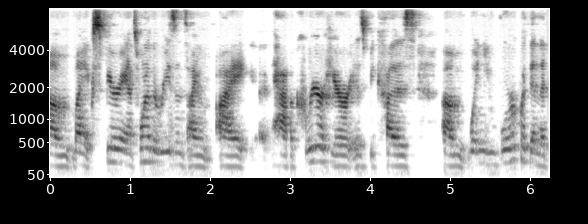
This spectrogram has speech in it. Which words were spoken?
um, my experience, one of the reasons I'm, I have a career here is because um, when you work within the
